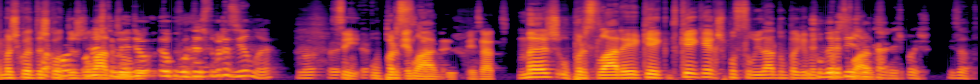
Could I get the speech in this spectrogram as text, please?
umas quantas contas do lado do... é o que acontece no Brasil, não é? Não- é- Sim, é- o parcelar. Exato. Mas o parcelar é, que é de quem é que é a responsabilidade de um pagamento com garantias parcelado? bancárias, pois. Exato.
